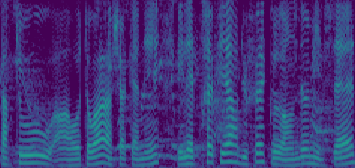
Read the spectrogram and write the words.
partout à Ottawa chaque année. Il est très fier du fait qu'en 2007,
